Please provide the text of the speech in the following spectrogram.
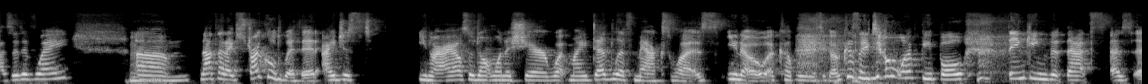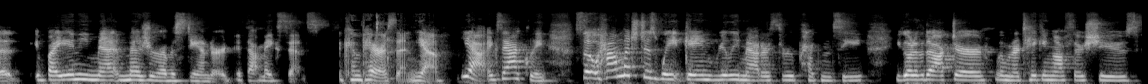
positive way. Mm-hmm. Um, not that I've struggled with it, I just you know, I also don't want to share what my deadlift max was, you know, a couple years ago because I don't want people thinking that that's as a, by any me- measure of a standard, if that makes sense. Comparison, yeah. Yeah, exactly. So, how much does weight gain really matter through pregnancy? You go to the doctor, women are taking off their shoes,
